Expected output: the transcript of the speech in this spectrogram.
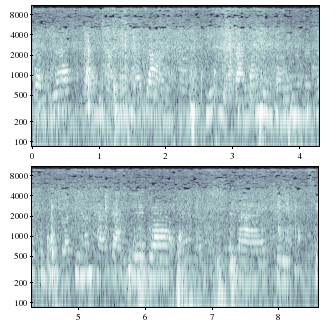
ขออนุญาตสอบถามพระอาจารย์นะคะที่เหตุการณ์บ้านเมืองตอนนี้มันไม่ค่อยสงบแล้วที่ท่านพระอาจารย์ที่เรียกว่าเวลาคือสิ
